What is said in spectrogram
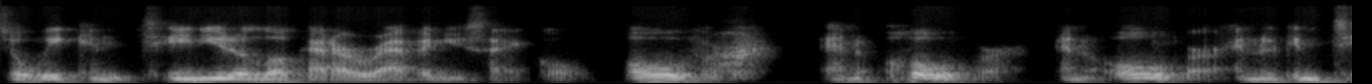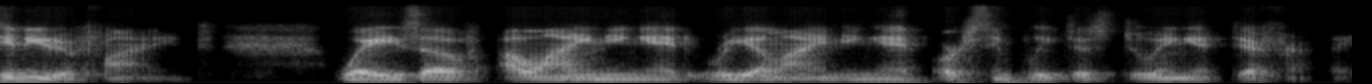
So we continue to look at our revenue cycle over and over and over, and we continue to find ways of aligning it, realigning it, or simply just doing it differently.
